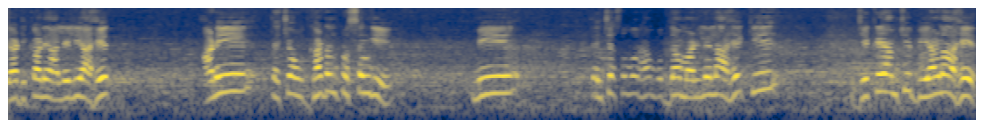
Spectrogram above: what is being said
या ठिकाणी आलेली आहेत. आणि त्याच्या उद्घाटन प्रसंगी मी त्यांच्यासमोर हा मुद्दा मांडलेला आहे की जे काही आमची बियाणं आहेत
